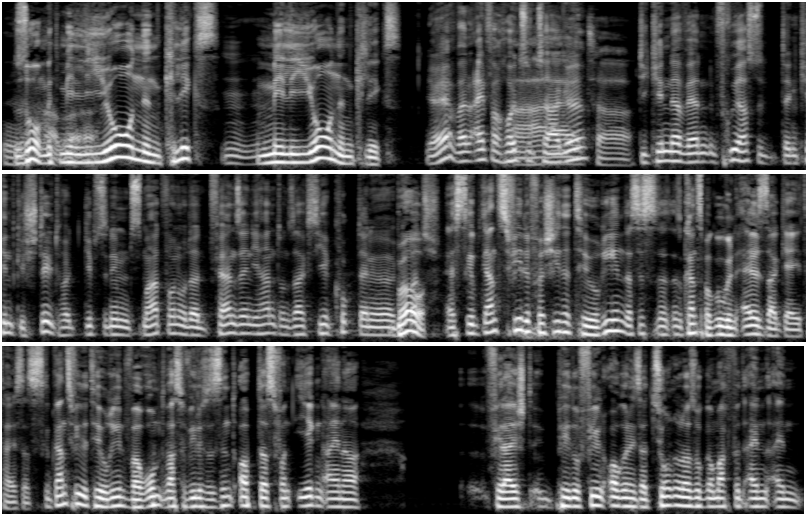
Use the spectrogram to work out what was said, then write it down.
So, mit Millionen Klicks. Millionen Klicks. Ja, ja, weil einfach heutzutage Alter. die Kinder werden, früher hast du dein Kind gestillt, heute gibst du dem Smartphone oder Fernseher in die Hand und sagst, hier, guck deine Bro, Quatsch. es gibt ganz viele verschiedene Theorien. Das ist, du kannst mal googeln, Elsa Gate heißt das. Es gibt ganz viele Theorien, warum, was für Videos es sind, ob das von irgendeiner vielleicht pädophilen Organisation oder so gemacht wird, ein, ein,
